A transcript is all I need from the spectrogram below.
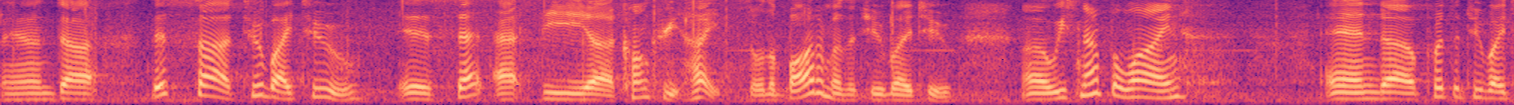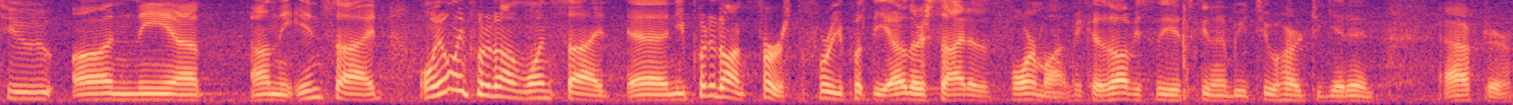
And uh, this uh, 2x2 is set at the uh, concrete height, so the bottom of the 2x2. Uh, we snap the line and uh, put the 2x2 on the uh, on the inside. Well, we only put it on one side, and you put it on first before you put the other side of the form on, because obviously it's going to be too hard to get in after.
